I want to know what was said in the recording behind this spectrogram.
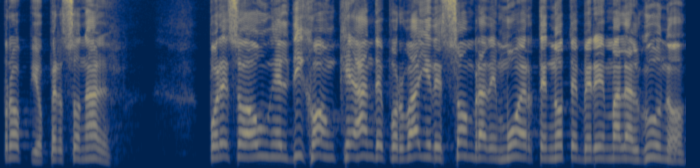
propio, personal. Por eso aún él dijo, aunque ande por valle de sombra de muerte, no temeré mal alguno,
